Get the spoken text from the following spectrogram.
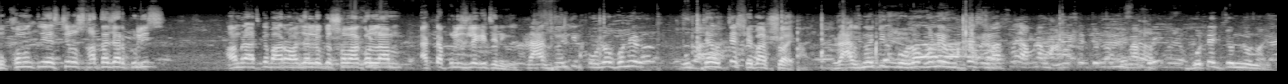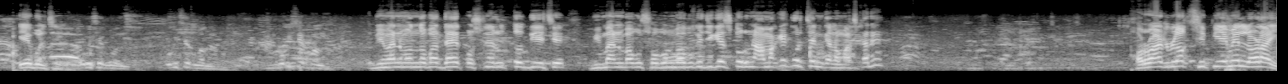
মুখ্যমন্ত্রী এসেছিল সাত হাজার পুলিশ। আমরা আজকে বারো হাজার লোকের সভা করলাম একটা পুলিশ লেগেছে নাকি? রাজনৈতিক প্রলোভনের ঊর্ধ্বে হচ্ছে সেবাশ্রয়। রাজনৈতিক প্রলোভনের ঊর্ধ্বে সেবাশ্রয় আমরা মানুষের জন্য সেবা করি ভোটের জন্য নয়। এ বলছে? অভিষেক বন্ধু অভিষেক বন্ধু অভিষেক বন্ধু বিমান বন্দ্যোপাধ্যায়ের প্রশ্নের উত্তর দিয়েছে বিমানবাবু শোভনবাবুকে জিজ্ঞেস করুন আমাকে করছেন কেন মাঝখানে? ফরওয়ার্ড ব্লক সিপিএম এর লড়াই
